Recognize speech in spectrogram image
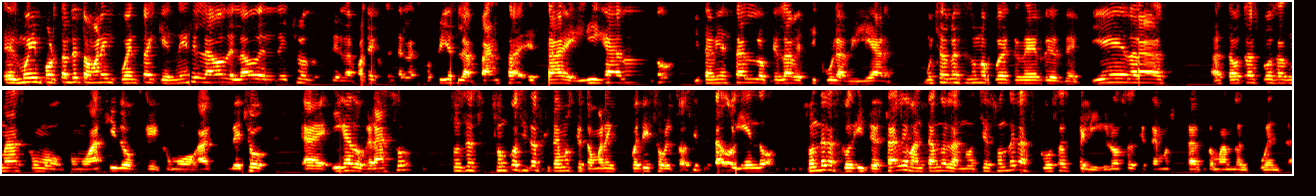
Es, muy importante tomar en cuenta que en ese lado del lado derecho de la parte entre las costillas y la panza está el hígado y también está lo que es la vesícula biliar. Muchas veces uno puede tener desde piedras hasta otras cosas más como, como ácido, que como ah, de hecho eh, hígado graso. Entonces son cositas que tenemos que tomar en cuenta y sobre todo si te está doliendo, son de las cosas y te está levantando la noche, son de las cosas peligrosas que tenemos que estar tomando en cuenta.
